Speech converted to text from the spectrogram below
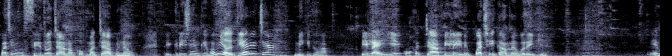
પછી હું સીધો ચાનો કપમાં ચા બનાવું. તો ક્રિશ એમ કે, મમ્મી, અત્યારે ચા? મેં કીધું, હા. પહેલાં એક વખત ચા પી લઈને પછી કામે વરાઈ ગયા. એમ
